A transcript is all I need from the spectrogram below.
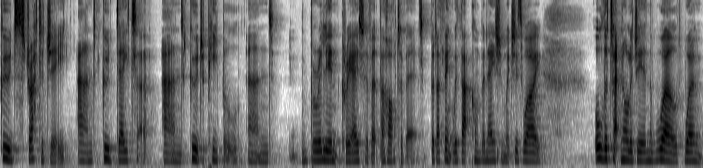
good strategy and good data and good people and brilliant creative at the heart of it. But I think with that combination, which is why all the technology in the world won't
